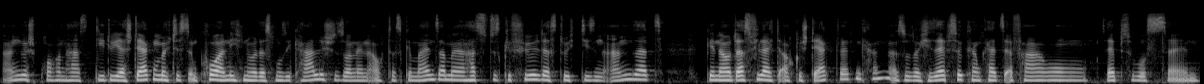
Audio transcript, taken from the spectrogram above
angesprochen hast, die du ja stärken möchtest im Chor, nicht nur das Musikalische, sondern auch das Gemeinsame. Hast du das Gefühl, dass durch diesen Ansatz genau das vielleicht auch gestärkt werden kann? Also solche Selbstwirksamkeitserfahrungen, Selbstbewusstsein?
